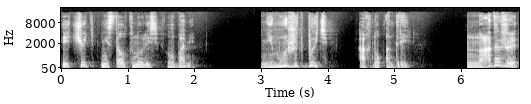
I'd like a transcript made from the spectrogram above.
и чуть не столкнулись лбами. «Не может быть!» – ахнул Андрей. «Надо же!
